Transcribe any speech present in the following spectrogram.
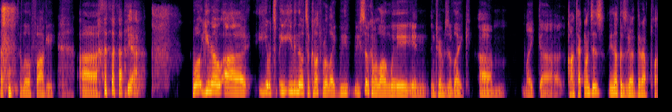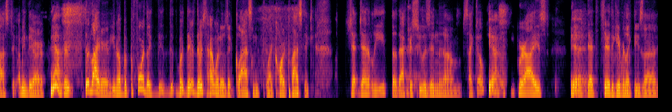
it's a little foggy. Uh, yeah. Well, you know, uh, you know, it's even though it's uncomfortable, like we we still come a long way in in terms of like um like uh contact lenses you know because they're they're not plastic i mean they are yeah they're, they're lighter you know but before like the, the, but there, there's time when it was like glass and like hard plastic J- Janet Leigh the, the, actress who was in um psycho yeah keep her eyes yeah dead there they gave her like these uh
